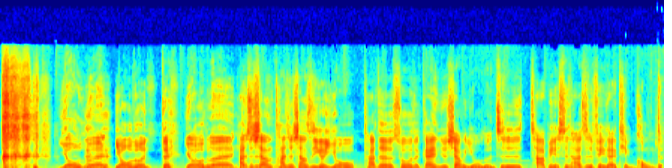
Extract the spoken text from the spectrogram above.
游轮，游轮。对，游轮它就像它就像是一个游，它的所有的概念就像游轮，只是差别是它是飞在天空的。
